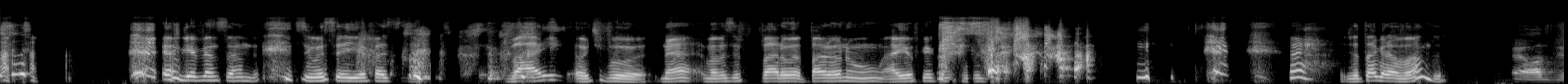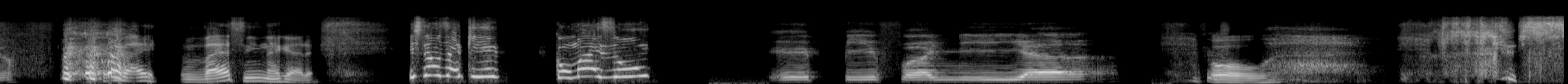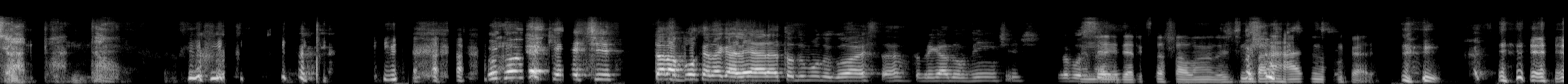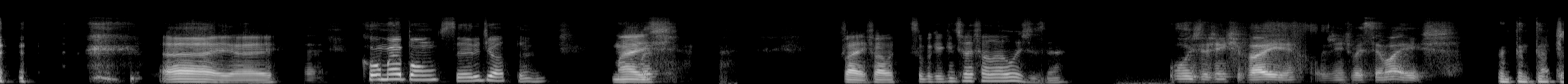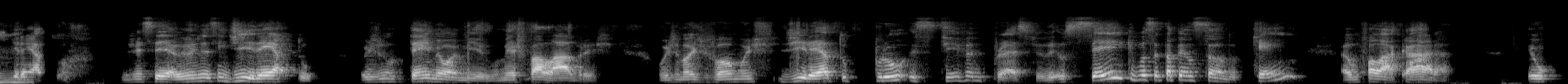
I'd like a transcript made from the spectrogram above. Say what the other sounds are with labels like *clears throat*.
*laughs* Eu fiquei pensando se você ia fazer. Vai, ou tipo, né? Mas você parou, parou no 1, aí eu fiquei confuso. *laughs* Já tá gravando? É óbvio. Então vai. Vai assim, né, cara? Estamos aqui com mais um. Epifania. Ou. Chapandão. O nome é Cat, tá na boca da galera, todo mundo gosta. Muito obrigado, ouvintes. Pra Não é você. ideia do que você tá falando. A gente não tá na rádio, não, cara. *laughs* ai, ai. Como é bom ser idiota. Mas. Vai, fala sobre o que a gente vai falar hoje, Zé. Hoje a gente vai. A gente vai ser mais. mais direto. Hoje vai ser, hoje vai ser direto. Hoje não tem, meu amigo, minhas palavras. Hoje nós vamos direto pro Steven Pressfield. Eu sei que você tá pensando, quem? Aí eu vou falar, cara, eu.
